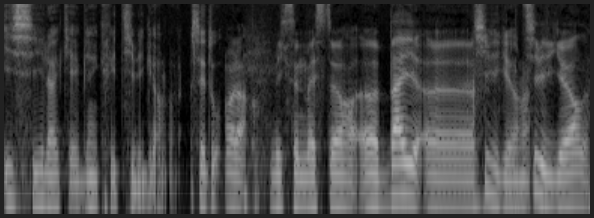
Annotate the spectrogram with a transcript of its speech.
ici, là, qu'il y a bien écrit TV Girl. Voilà, c'est tout. Voilà, Mix and Master euh, by euh, TV Girl. Civil Girl.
